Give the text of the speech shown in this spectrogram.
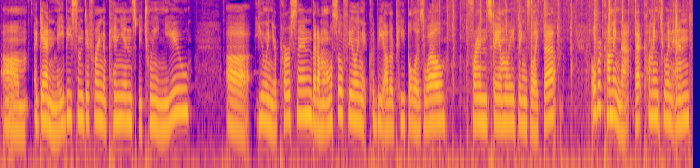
Um, again, maybe some differing opinions between you uh, you and your person, but I'm also feeling it could be other people as well, friends, family, things like that. Overcoming that, that coming to an end,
